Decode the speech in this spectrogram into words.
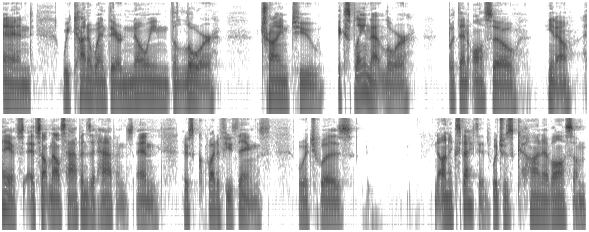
And we kind of went there knowing the lore, trying to explain that lore, but then also, you know, hey, if, if something else happens, it happens. And there's quite a few things which was unexpected, which was kind of awesome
